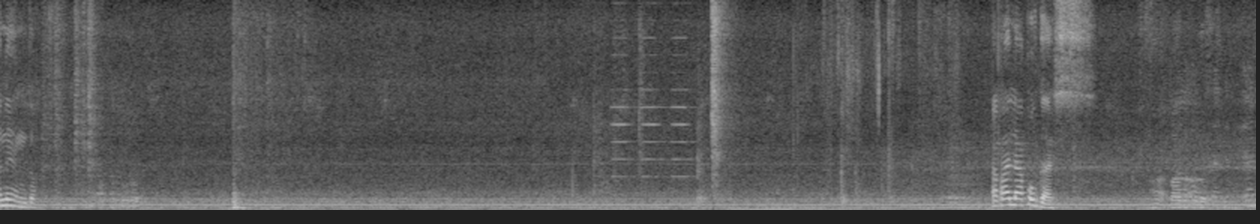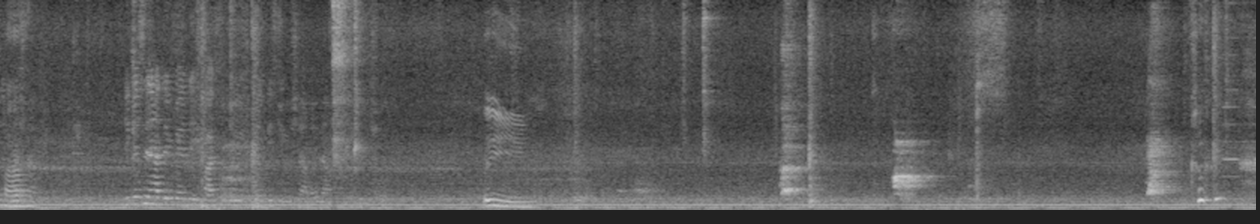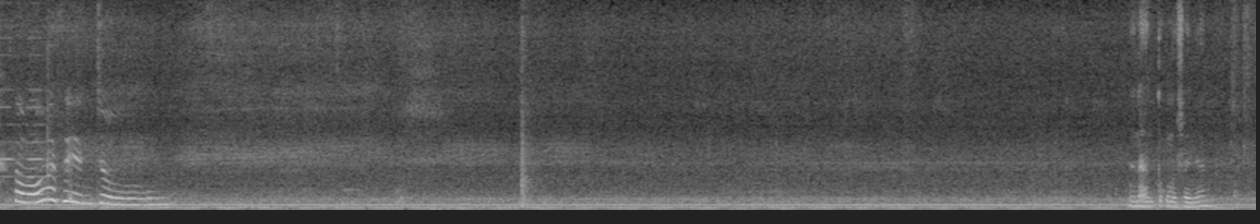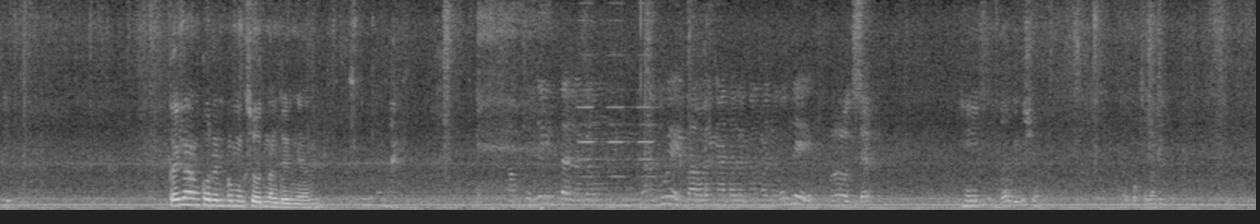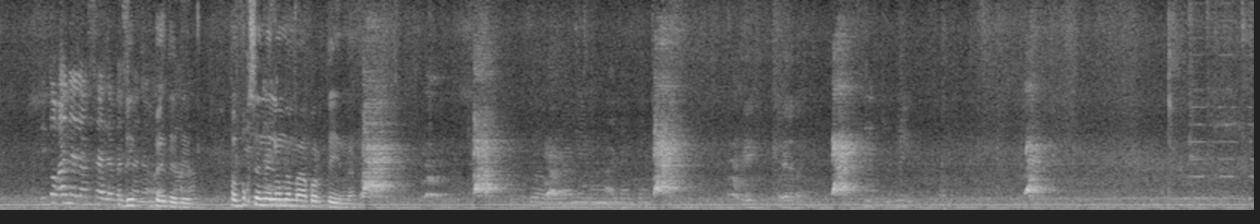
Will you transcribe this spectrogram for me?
Ano yan, Dok? Akala ko gas. Ah, bago ko. sa- pa Ah. siya. Hindi kasi natin pwede ipasok yung nagising siya. Kailangan natin Ay. Kawawa si Enchong. Nanantok na siya niyan. Kailangan ko rin ba magsuot ng ganyan? Actually, talagang ano eh, bawal nga talagang manood eh. Manonood set? Hmm. Ah, dito siya. Ah, buksan natin. Dito ka na lang sa labas Di, manood. pwede Oo. din. Pabuksan na lang ng mga kortina. Wow, wala na yung mga alaga. Okay, kaya na ba?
